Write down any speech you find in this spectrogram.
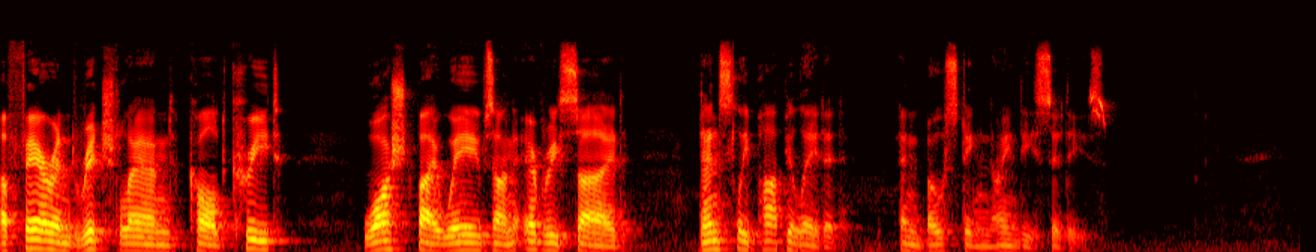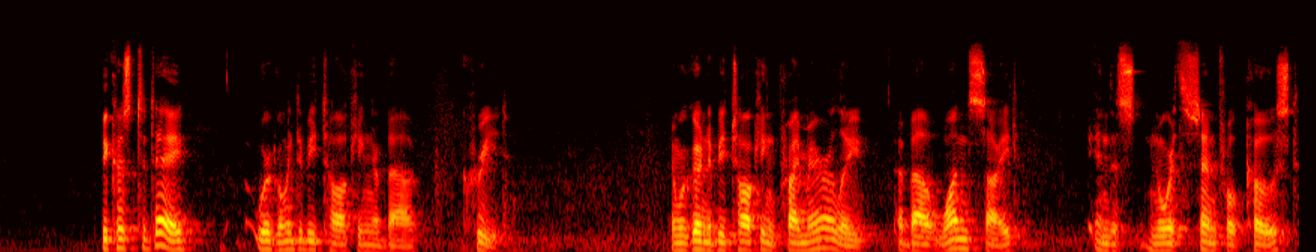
a fair and rich land called Crete, washed by waves on every side, densely populated and boasting 90 cities. Because today we're going to be talking about Crete. And we're going to be talking primarily about one site in the north central coast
